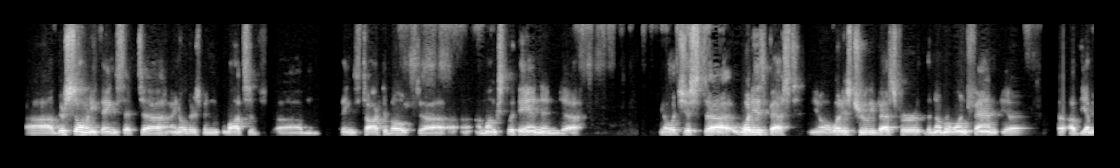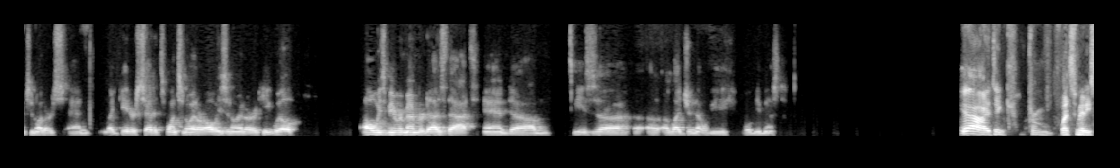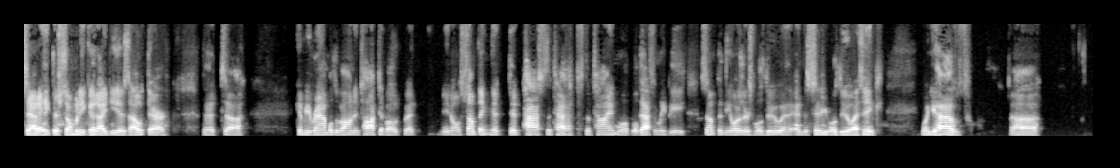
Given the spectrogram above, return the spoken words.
Uh, there's so many things that uh, I know. There's been lots of um, things talked about uh, amongst within, and uh, you know, it's just uh, what is best. You know, what is truly best for the number one fan of the Edmonton Oilers. And like Gator said, it's once an Oiler, always an Oiler, and he will always be remembered as that. And um, he's uh, a, a, legend that will be will be missed. Yeah, I think from what Smitty said, I think there's so many good ideas out there that uh, can be rambled about and talked about, but you know something that that passed the test of time will, will definitely be something the Oilers will do and, and the city will do. I think when you have uh,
